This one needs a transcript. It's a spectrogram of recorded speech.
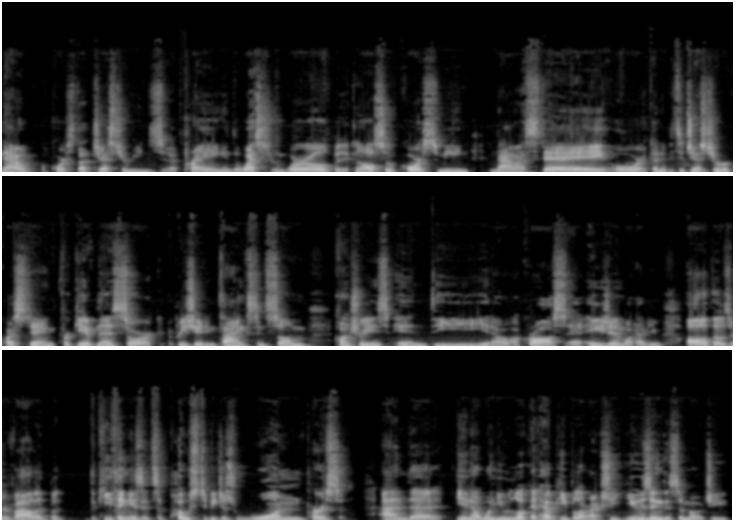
Now, of course, that gesture means uh, praying in the Western world, but it can also, of course, mean namaste, or kind of it's a gesture requesting forgiveness or appreciating thanks in some countries in the, you know, across uh, Asia and what have you. All of those are valid, but the key thing is it's supposed to be just one person. And, uh, you know, when you look at how people are actually using this emoji,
